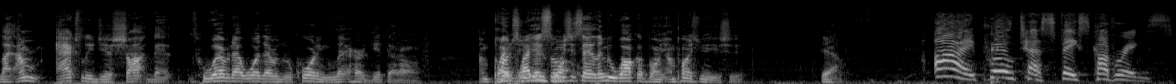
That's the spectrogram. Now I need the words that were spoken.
Like I'm actually just shocked that whoever that was that was recording let her get that off. I'm punching why you do as you soon wa- as she said, "Let me walk up on you." I'm punching you in your shit. Yeah. I protest face coverings.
